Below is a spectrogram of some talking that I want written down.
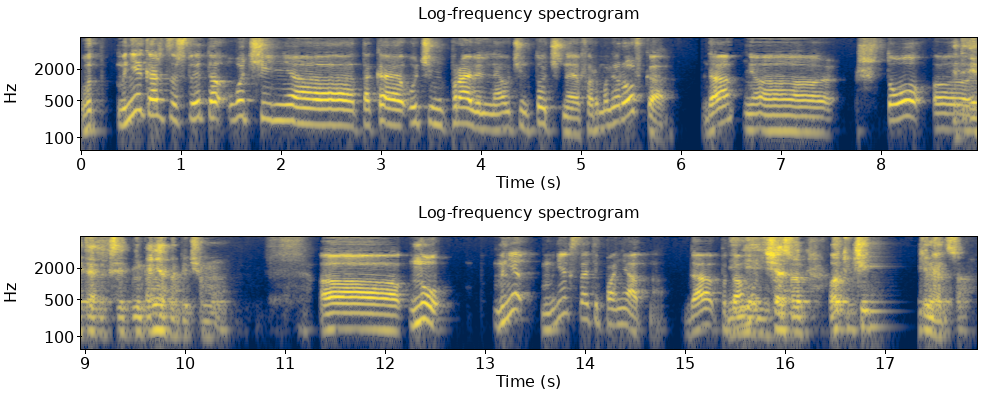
Вот мне кажется, что это очень э, такая очень правильная, очень точная формулировка. да, э, что... Э, это, это, кстати, непонятно почему. Э, ну, мне, мне, кстати, понятно, да, потому не, не, Сейчас вот, вот учительница,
